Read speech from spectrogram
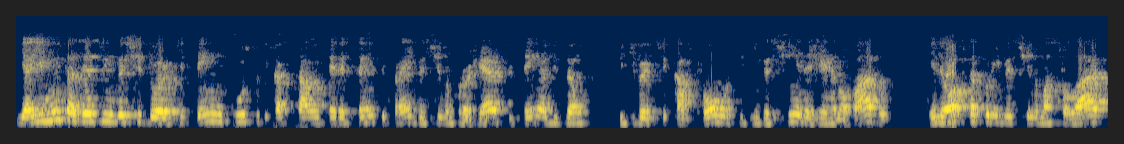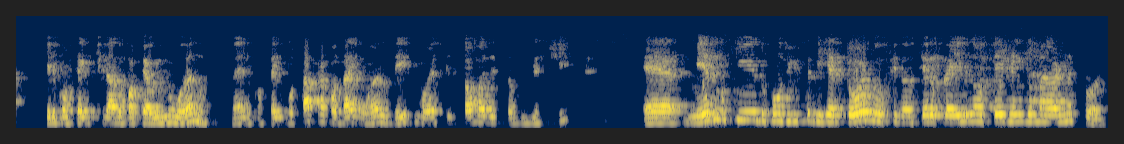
E aí, muitas vezes, o investidor que tem um custo de capital interessante para investir no projeto, e tem a visão de diversificar fontes, de investir em energia renovável, ele opta por investir numa solar que ele consegue tirar do papel em um ano, né? ele consegue botar para rodar em um ano, desde o momento que ele toma a decisão de investir, é, mesmo que do ponto de vista de retorno financeiro para ele não seja ainda o maior retorno.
